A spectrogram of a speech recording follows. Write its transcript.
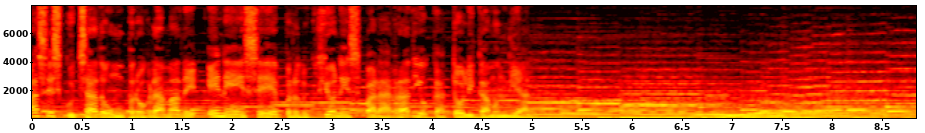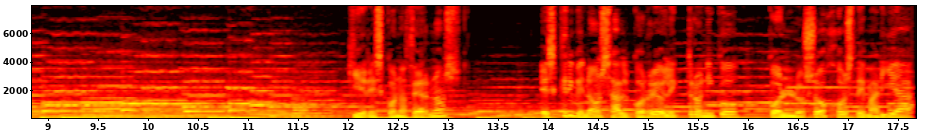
Has escuchado un programa de NSE Producciones para Radio Católica Mundial. ¿Quieres conocernos? Escríbenos al correo electrónico con los ojos de María.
